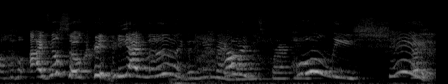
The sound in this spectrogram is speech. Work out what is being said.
oh I feel so creepy. I'm literally like, how did- holy shit,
